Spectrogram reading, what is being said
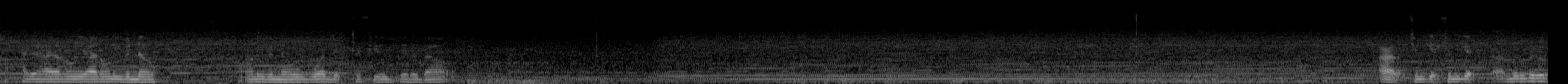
I don't, I don't even know. I don't even know what to feel good about. Alright, can we get can we get a little bit of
